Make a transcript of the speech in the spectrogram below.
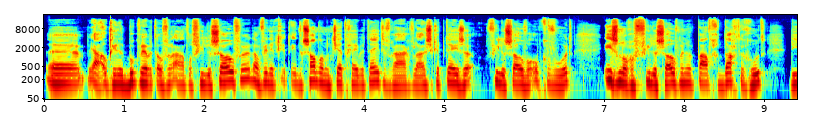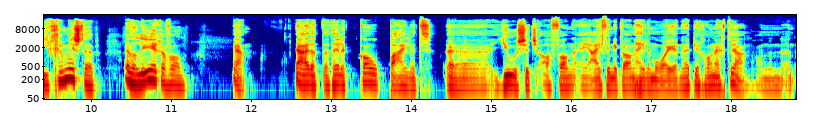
eh, ja, ook in het boek, we hebben het over een aantal filosofen. Dan vind ik het interessant om een chat GPT te vragen. Van, luister, ik heb deze filosofen opgevoerd. Is er nog een filosoof met een bepaald gedachtegoed die ik gemist heb? En dan leer ik ervan. Ja, dat, dat hele co-pilot eh, usage af van AI vind ik wel een hele mooie. Dan heb je gewoon echt ja, gewoon een, een-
